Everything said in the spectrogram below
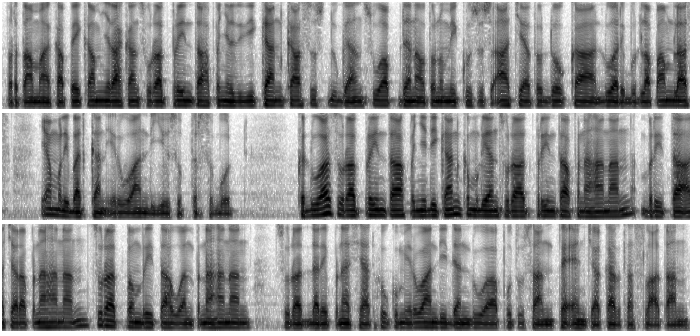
Pertama, KPK menyerahkan surat perintah penyelidikan kasus dugaan suap dan otonomi khusus Aceh atau DOKA 2018 yang melibatkan Irwandi Yusuf tersebut. Kedua, surat perintah penyidikan, kemudian surat perintah penahanan, berita acara penahanan, surat pemberitahuan penahanan, surat dari penasihat hukum Irwandi, dan dua putusan PN Jakarta Selatan.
